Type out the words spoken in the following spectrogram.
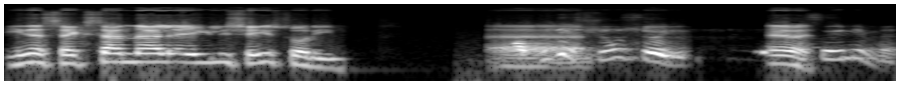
yine 80'lerle ilgili şeyi sorayım. Ee, ha, bir de şunu söyleyeyim. Evet. Söyleyeyim mi?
